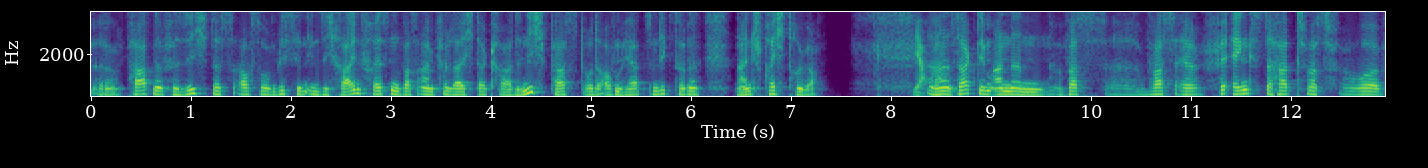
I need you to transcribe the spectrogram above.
äh, Partner für sich das auch so ein bisschen in sich reinfressen, was einem vielleicht da gerade nicht passt oder auf dem Herzen liegt, sondern nein, sprecht drüber. Ja. Äh, sagt dem anderen, was, äh, was er für Ängste hat, was er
